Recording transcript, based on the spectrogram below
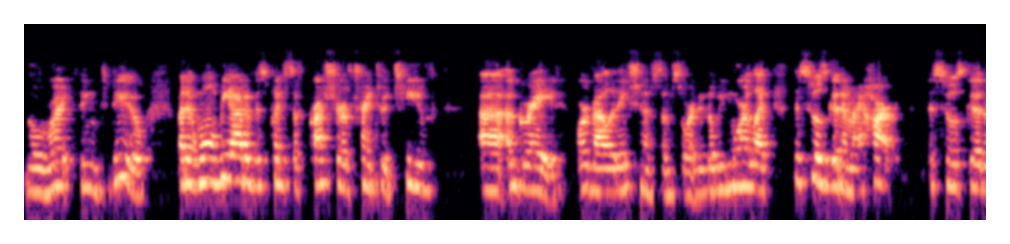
the right thing to do. But it won't be out of this place of pressure of trying to achieve uh, a grade or validation of some sort. It'll be more like, This feels good in my heart This feels good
